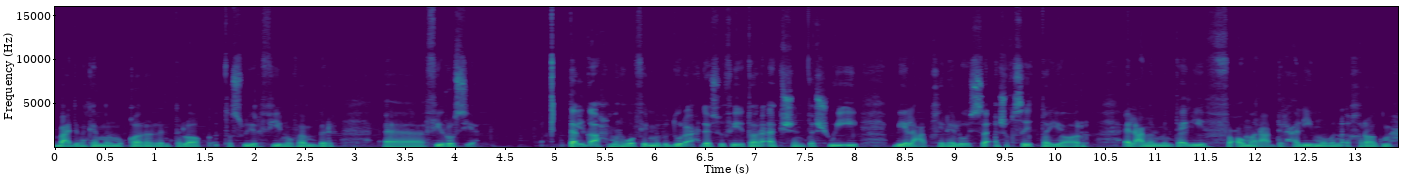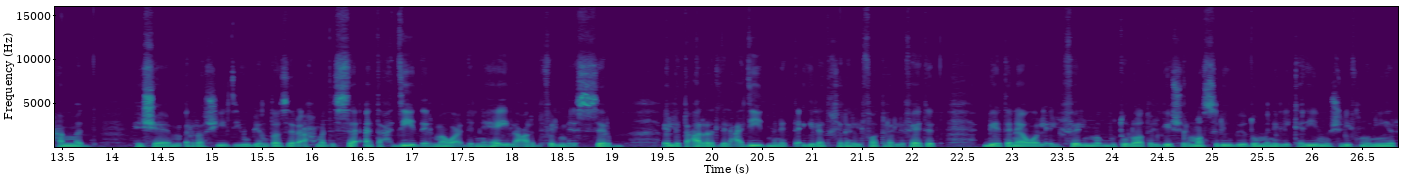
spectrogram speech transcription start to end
بعد ما كان من المقرر انطلاق التصوير في نوفمبر آه في روسيا. تلج أحمر هو فيلم بتدور أحداثه في إطار أكشن تشويقي بيلعب خلاله السقا شخصية طيار. العمل من تأليف عمر عبد الحليم ومن إخراج محمد هشام الرشيدي وبينتظر أحمد السقا تحديد الموعد النهائي لعرض فيلم السرب اللي تعرض للعديد من التأجيلات خلال الفترة اللي فاتت. بيتناول الفيلم بطولات الجيش المصري وبيضم نيلي كريم وشريف منير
